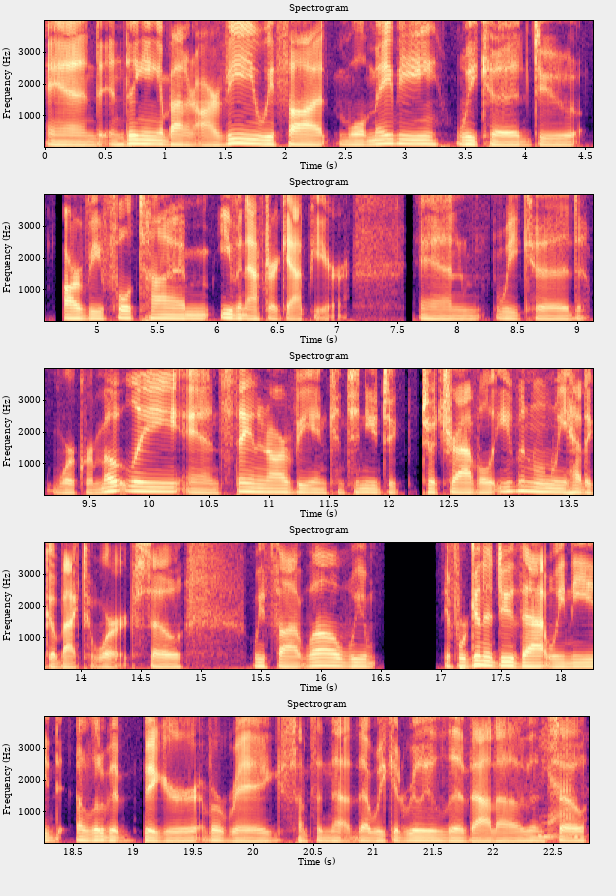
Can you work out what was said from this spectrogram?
And in thinking about an RV, we thought, well, maybe we could do RV full time even after gap year. And we could work remotely and stay in an RV and continue to, to travel even when we had to go back to work. So we thought, well, we if we're going to do that, we need a little bit bigger of a rig, something that, that we could really live out of. And yeah. so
